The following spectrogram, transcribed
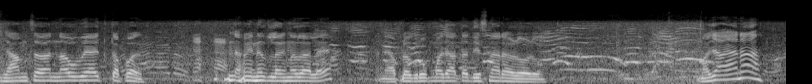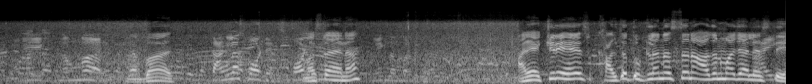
हे आमचं नववे आहेत कपल. नवीनच लग्न झालंय. आणि आपल्या ग्रुपमध्ये आता दिसणार हळूहळू. मजा आया ना? एक नंबर. बस. चांगला स्पॉट आहे. मस्त आहे ना? आणि ॲक्च्युली हे खालचं तुटलं नसतं ना अजून मजा आली असते.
